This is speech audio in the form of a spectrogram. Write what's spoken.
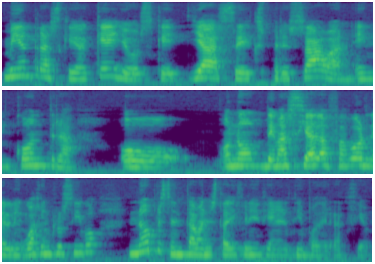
mientras que aquellos que ya se expresaban en contra o, o no demasiado a favor del lenguaje inclusivo no presentaban esta diferencia en el tiempo de reacción.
